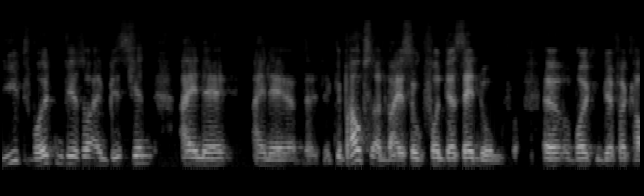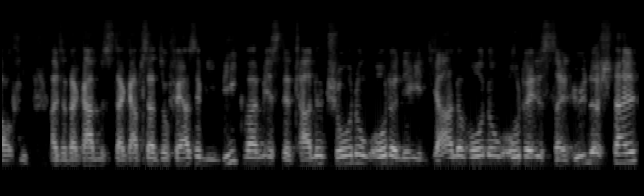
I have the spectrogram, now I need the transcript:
Lied, wollten wir so ein bisschen eine, eine Gebrauchsanweisung von der Sendung äh, wollten wir verkaufen. Also da gab es da gab's dann so Verse wie Wigwam ist eine Tannenschonung oder eine Indianerwohnung oder ist sein Hühnerstall.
